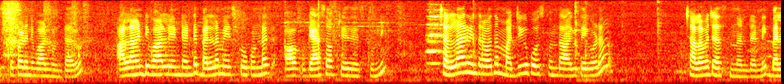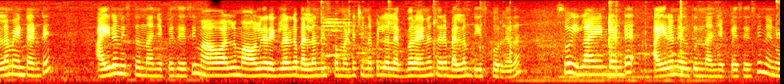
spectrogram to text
ఇష్టపడని వాళ్ళు ఉంటారు. అలాంటి వాళ్ళు ఏంటంటే బెల్లం వేసుకోకుండా ఆఫ్ గ్యాస్ ఆఫ్ చేసేసుకుని చల్లారిన తర్వాత మజ్జిగ పోసుకుని తాగితే కూడా చలవ చేస్తుందంటండి. బెల్లం ఏంటంటే ఐరన్ ఇస్తుంది అని చెప్పేసి మా వాళ్ళు మామూలుగా రెగ్యులర్గా బెల్లం తీసుకోమంటే చిన్నపిల్లలు ఎవరైనా సరే బెల్లం తీసుకోరు కదా. సో ఇలా ఏంటంటే ఐరన్ వెళ్తుంది అని చెప్పేసి నేను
